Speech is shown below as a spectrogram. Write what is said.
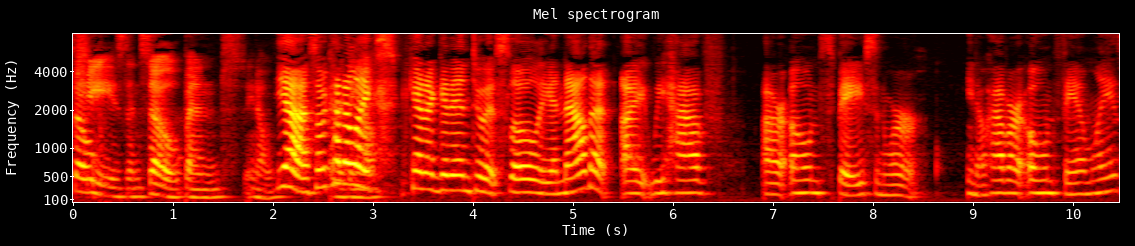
soap. Cheese and soap, and you know. Yeah, so we kind of like kind of get into it slowly, and now that I we have our own space and we're you know have our own families,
